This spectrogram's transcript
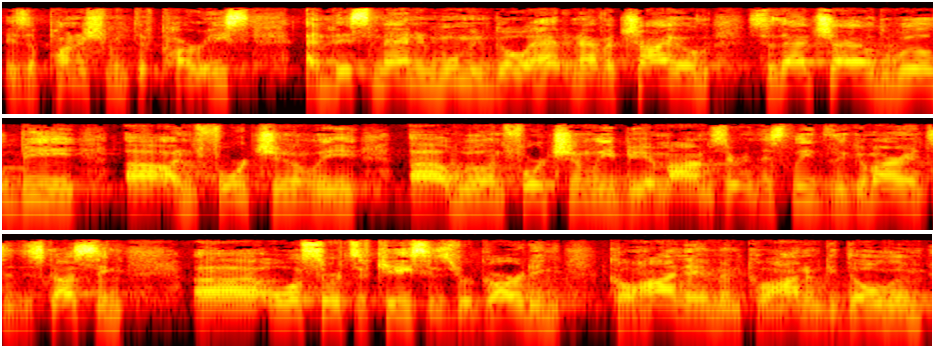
is a punishment of kares, and this man and woman go ahead and have a child, so that child will be uh, unfortunately uh, will unfortunately be a mamzer, and this leads the Gemara into discussing all sorts of cases regarding kohanim and kohanim gedolim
